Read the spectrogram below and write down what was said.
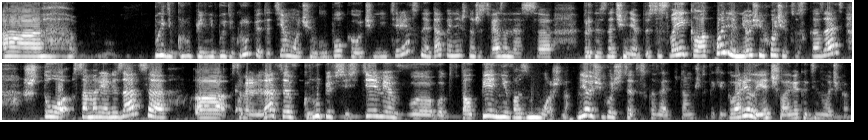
а, быть в группе, не быть в группе, это тема очень глубокая, очень интересная, да, конечно же, связанная с предназначением. То есть со своей колокольни мне очень хочется сказать, что самореализация а, самореализация в группе, в системе, в, вот, в толпе невозможно. Мне очень хочется это сказать, потому что, как я говорила, я человек-одиночка.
